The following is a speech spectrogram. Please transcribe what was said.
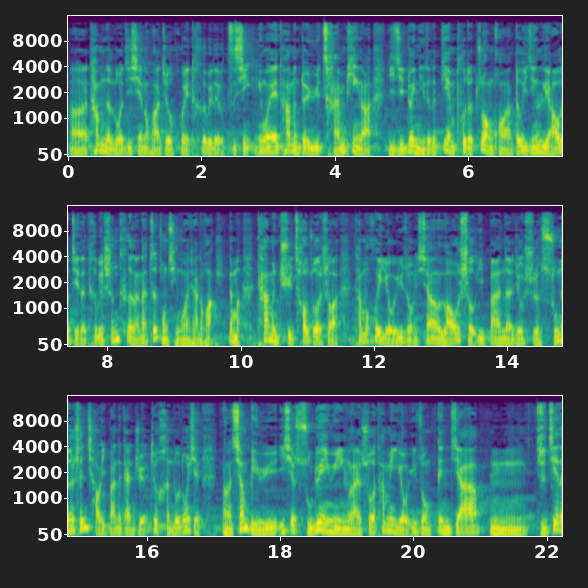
呃，他们的逻辑线的话就会特别的有自信，因为他们对于产品啊，以及对你这个店铺的状况啊，都已经了解的特别深刻了。那这种情况下的话，那么他们去操作的时候啊，他们会有一种像老手一般的，就是熟能生巧一般的感觉，就很多东西啊。相比于一些熟练运营来说，他们有一种更加嗯直接的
